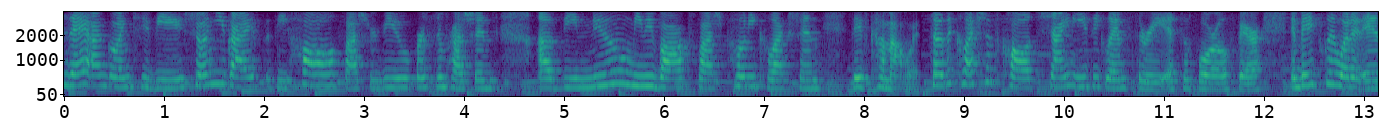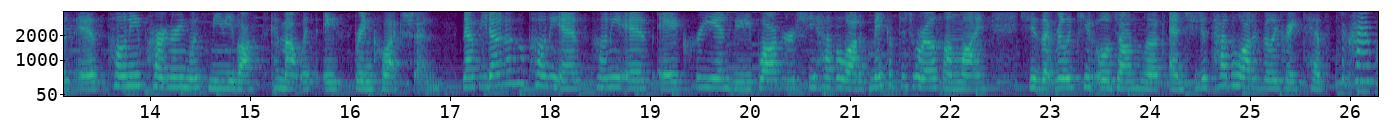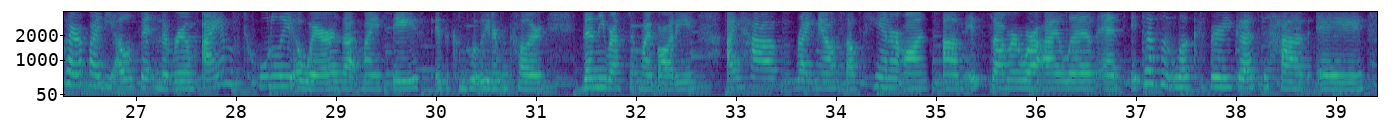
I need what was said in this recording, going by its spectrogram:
today I'm going to be showing you guys the haul slash review, first impressions of the new Memebox slash Pony collection they've come out with. So the collection's called Shine Easy Glam 3. It's a floral affair. And basically what it is is Pony partnering with Memebox to come out with a spring collection. Now if you don't know who Pony is, Pony is a Korean beauty blogger. She has a lot of makeup tutorials online. She has that really cute ulzzang look and she just has a lot of really great tips. To kind of clarify the elephant in the room, I am totally aware that my face is a completely different color than the rest of my body. I have right now self-tanner on. Um, it's summer where I live and it doesn't look very good to have a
